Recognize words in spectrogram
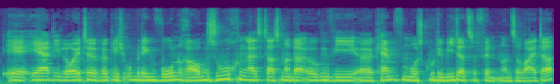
äh, eher die Leute wirklich unbedingt Wohnraum suchen suchen, als dass man da irgendwie äh, kämpfen muss, gute Mieter zu finden und so weiter.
